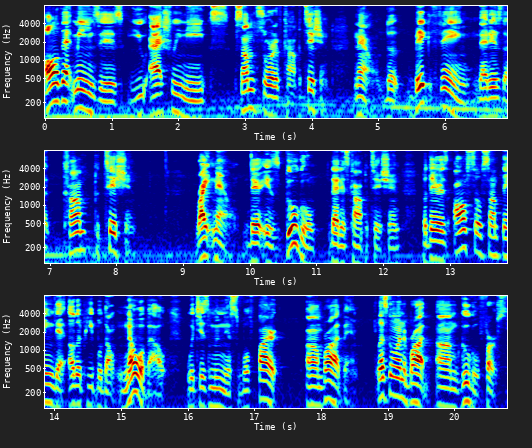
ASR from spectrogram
all that means is you actually need some sort of competition. Now, the big thing that is the competition right now, there is Google that is competition, but there is also something that other people don't know about, which is municipal fire um, broadband. Let's go into broad um, Google first.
